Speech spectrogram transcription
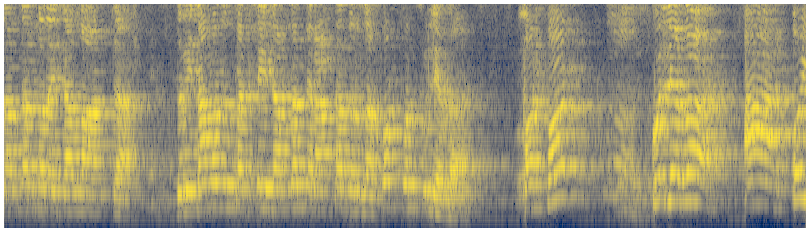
জান্নাত বানাইছে আল্লাহ আটটা। তুমি নামাজে থাকতে জান্নাতের আটটা দরজা ফটফট খুলিয়া যায় ফটফট খুলিয়া যায় আর ওই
